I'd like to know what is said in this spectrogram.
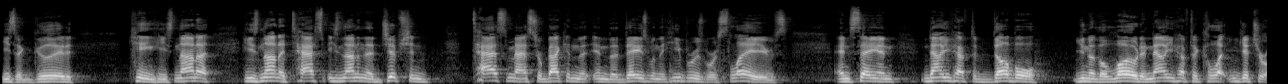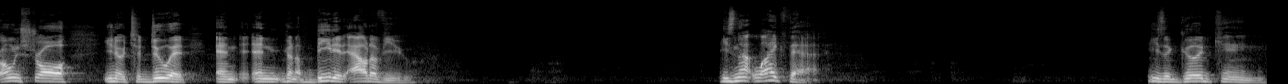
He's a good king. He's not a, he's not a task, he's not an Egyptian taskmaster back in the, in the days when the Hebrews were slaves and saying, now you have to double, you know, the load and now you have to collect and get your own straw, you know, to do it and, and going to beat it out of you. He's not like that. He's a good king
